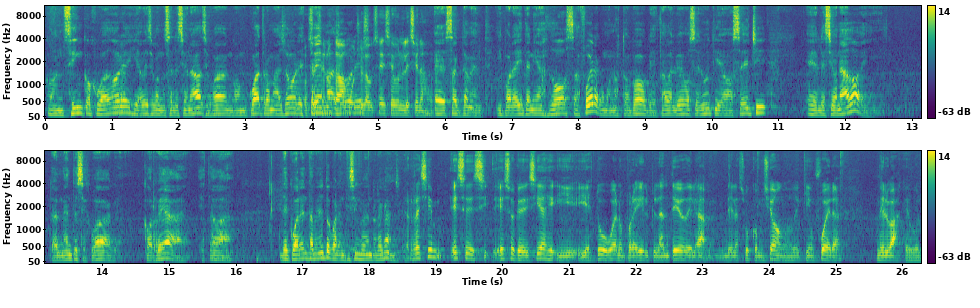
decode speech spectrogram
con cinco jugadores y a veces cuando se lesionaba se jugaban con cuatro mayores, O sea, tres se notaba mayores. mucho la ausencia de un lesionado. Exactamente. Y por ahí tenías dos afuera, como nos tocó, que estaba el Bebo Ceruti o Sechi eh, lesionado y realmente se jugaba. Correa estaba de 40 minutos, 45 dentro de la cancha. Recién ese, eso que decías y, estuvo bueno por ahí el planteo de la, de la subcomisión o de quien fuera del básquetbol,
